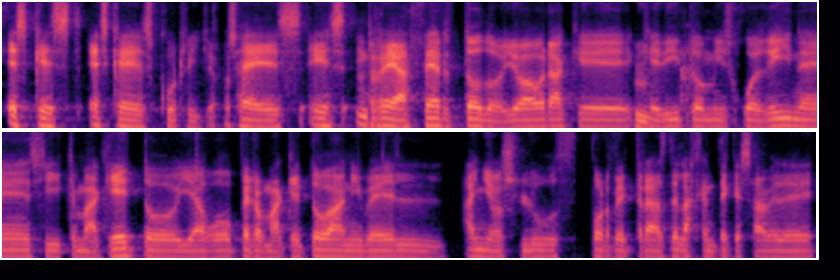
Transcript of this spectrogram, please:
Es que es, que es currillo. O sea, es, es rehacer todo. Yo ahora que, mm. que, edito mis jueguines y que maqueto y hago, pero maqueto a nivel años luz por detrás de la gente que sabe de.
